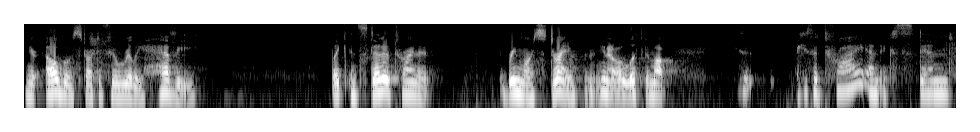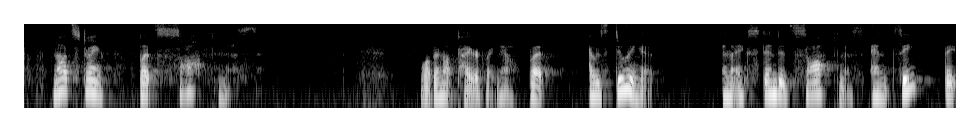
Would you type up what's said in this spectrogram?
and your elbows start to feel really heavy, like instead of trying to bring more strength and, you know, lift them up, he said, he said, try and extend not strength, but softness. Well, they're not tired right now, but I was doing it and I extended softness. And see, they,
